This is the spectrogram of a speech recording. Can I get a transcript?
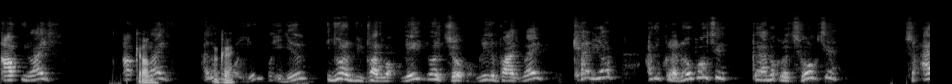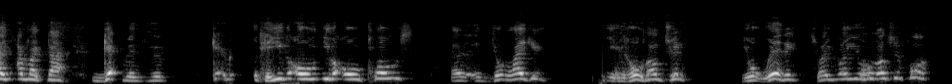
out your life, out Go your on. life. I don't Okay. know what you what you do. If you want to be bad about me, you want to talk about me in a bad way, carry on. I'm not going to know about it because I'm not going to talk to you. So I, I'm like that. Get rid of them. Get rid- okay. You got old, you got old clothes. Uh, you don't like it. You can hold on to it. You won't wear it. So why, what you hold on to it for?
